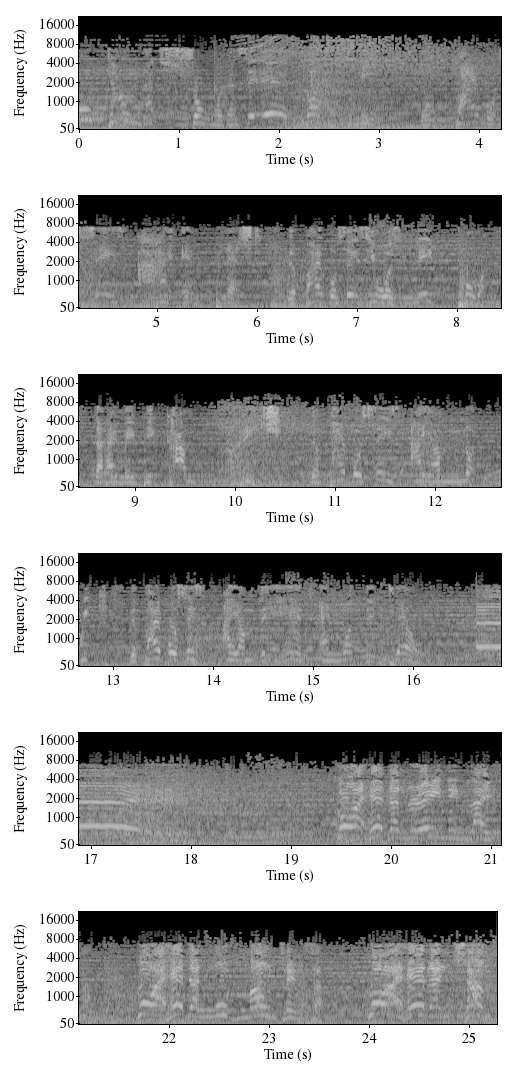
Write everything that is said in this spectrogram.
put down that stronghold and say, hey, not me. The Bible says I am blessed. The Bible says he was made poor that I may become rich. The Bible says I am not weak. The Bible says I am the head and not the tail. Go ahead and reign in life. Go ahead and move mountains. Go ahead and jump.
